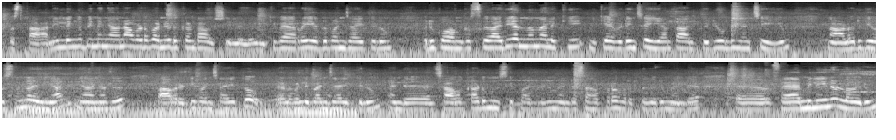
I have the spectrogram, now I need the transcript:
അപ്പോൾ സ്ഥാനം ഇല്ലെങ്കിൽ പിന്നെ ഞാൻ അവിടെ പണിയെടുക്കേണ്ട ആവശ്യമില്ലല്ലോ. എനിക്ക് വേറെ ഏത് പഞ്ചായത്തിലും ഒരു കോൺഗ്രസ്സുകാരി എന്ന നിലയ്ക്ക് എനിക്ക് എവിടെയും ചെയ്യാൻ താല്പര്യമുണ്ട് ഞാൻ ചെയ്യും. നാളെ ഒരു ദിവസം കഴിഞ്ഞാൽ ഞാനത് പാവറട്ടി പഞ്ചായത്തോ വെളവള്ളി പഞ്ചായത്തിലും എന്റെ ചാവക്കാട് മുനിസിപ്പാലിറ്റിയിലും എന്റെ സഹപ്രവർത്തകരും എന്റെ ഫാമിലിയിലുള്ളവരും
